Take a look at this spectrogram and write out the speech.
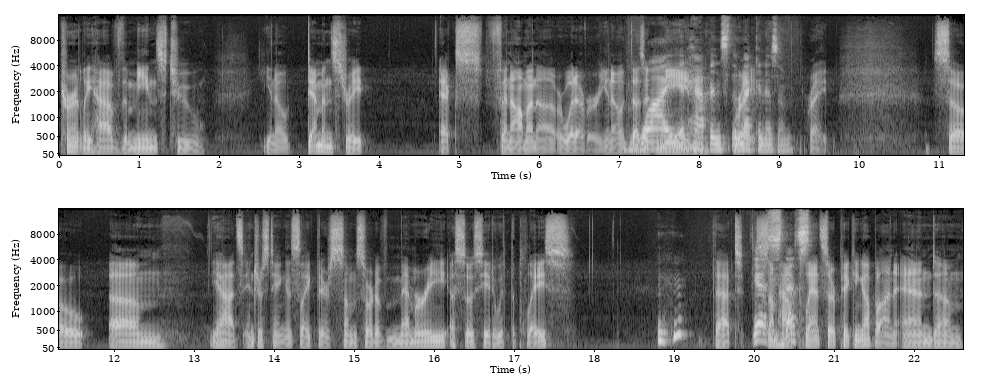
currently have the means to, you know, demonstrate X phenomena or whatever, you know, it doesn't why mean it happens the right, mechanism Right. So, um, yeah, it's interesting. It's like there's some sort of memory associated with the place that Mm-hmm. Yes, somehow that's- plants are picking up on, and um,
